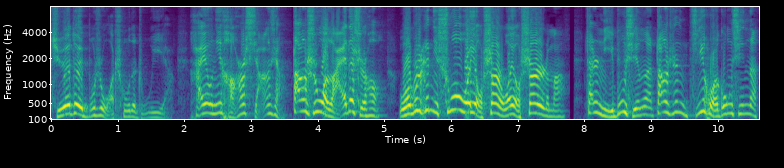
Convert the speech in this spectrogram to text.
绝对不是我出的主意啊！还有，你好好想想，当时我来的时候，我不是跟你说我有事儿，我有事儿的吗？”但是你不行啊！当时你急火攻心呢，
